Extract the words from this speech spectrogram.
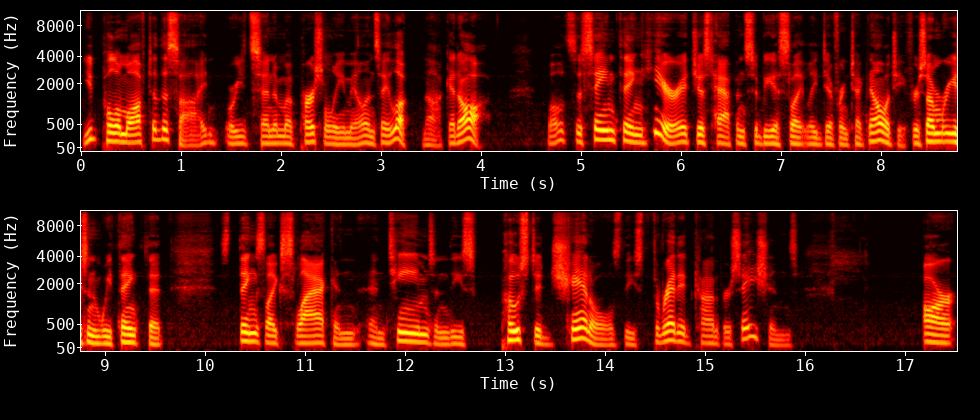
you'd pull them off to the side or you'd send them a personal email and say, "Look, knock it off." Well, it's the same thing here. It just happens to be a slightly different technology. For some reason, we think that things like Slack and, and Teams and these posted channels, these threaded conversations, are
